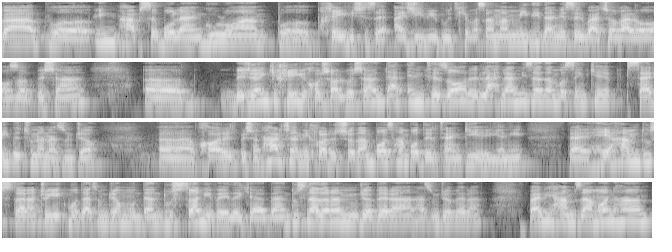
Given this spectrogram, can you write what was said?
و این حبس بلنگو رو هم خیلی چیز عجیبی بود که مثلا من می‌دیدم یه سری بچه ها قرار آزاد بشن به جای اینکه خیلی خوشحال باشن در انتظار لهله می‌زدن واسه اینکه سریع بتونن از اونجا خارج بشن. هرچند این خارج شدن باز هم با دلتنگیه. یعنی در هم دوست دارن چون یک مدت اونجا موندن دوستانی پیدا کردن. دوست ندارن اونجا برن از اونجا برن. ولی همزمان هم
